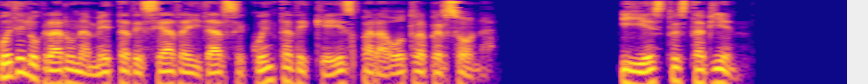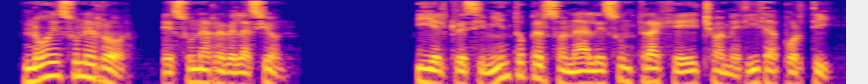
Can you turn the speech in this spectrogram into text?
Puede lograr una meta deseada y darse cuenta de que es para otra persona. Y esto está bien. No es un error, es una revelación. Y el crecimiento personal es un traje hecho a medida por ti.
